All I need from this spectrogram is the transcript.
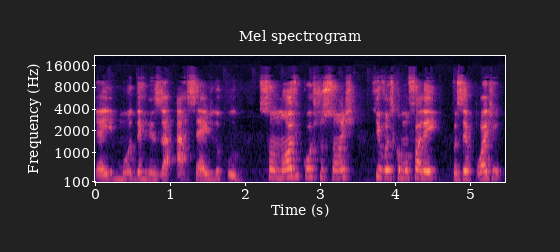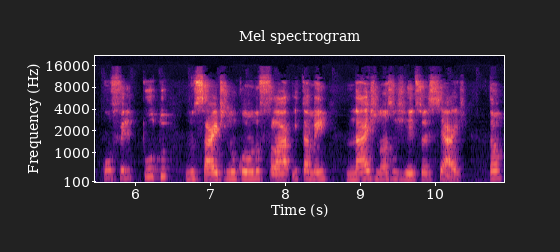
e aí modernizar a sede do clube. São nove construções que você, como eu falei, você pode conferir tudo no site, no Coluna do Fla e também nas nossas redes sociais. Então,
